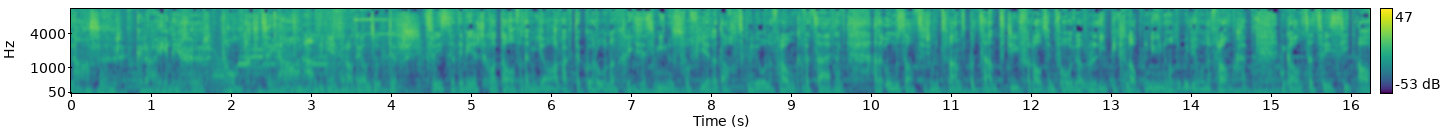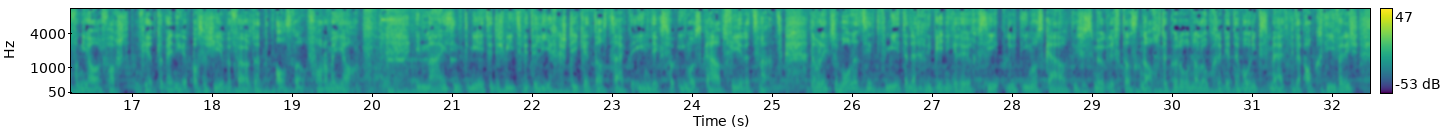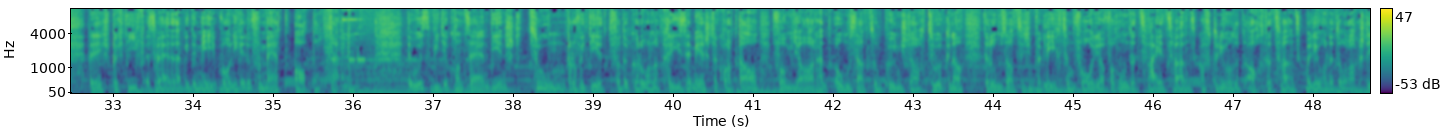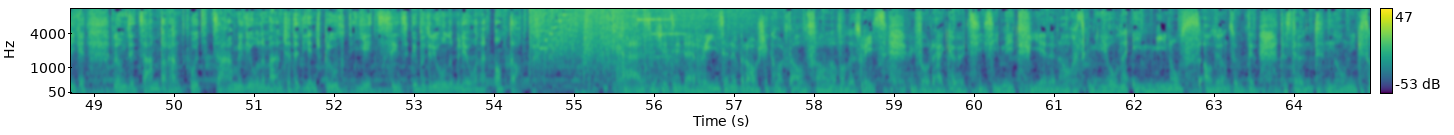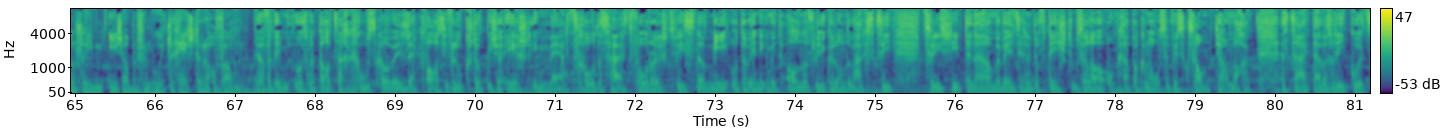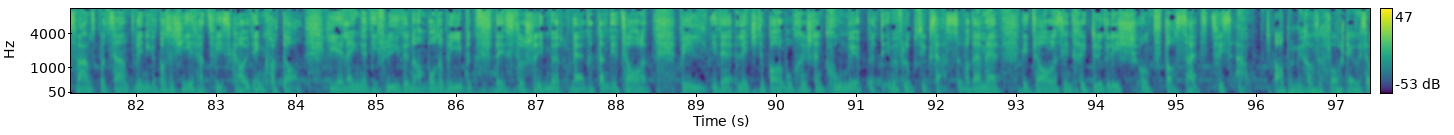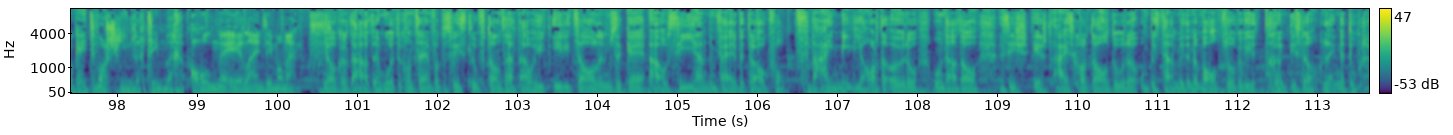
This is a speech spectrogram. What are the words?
blasergreinicher.ch. Meldung geht Radion Sutter. Swiss hat im ersten Quartal von dem Jahr wegen der Corona-Krise ein Minus von 84 Millionen Franken verzeichnet. Auch der Umsatz ist um 20 Prozent tiefer als im Vorjahr und liegt bei knapp 900 Millionen Franken. Im ganzen Swiss seit Anfang Jahr fast ein Viertel weniger Passagiere befördert als noch vor einem Jahr. Im Mai sind die Mieten in der Schweiz wieder leicht gestiegen. Das zeigt der Index von ImmoScout 24. Im letzten Monat sind die Mieten ein bisschen weniger hoch gewesen. Laut ImmoScout ist es möglich, dass nach der Corona-Lockerung der Wohnungsmarkt wieder aktiver ist, respektive es werden auch wieder mehr Wohnungen auf dem Markt angeboten. Der US-Videokonzerndienst Zoom profitiert von der Corona-Krise. Im ersten Quartal vom Jahr haben Umsatz und Gewinn zugenommen. Der Umsatz ist im Vergleich zum Vorjahr von 122 auf 328 Millionen Dollar gestiegen. Nur im Dezember haben gut 10 Millionen Menschen den Dienst gebraucht. Jetzt sind es über 300 Millionen am Tag. Äh, es ist jetzt nicht eine riesen Überraschung, Quartalzahlen von der Swiss. Wie vorher gehört, sind sie mit 84 Millionen im Minus. Adrian Sutter, das klingt noch nicht so schlimm, ist aber vermutlich erst der Anfang. Ja, von dem muss man tatsächlich ausgehen, weil der quasi Flugstopp ist ja erst im März gekommen. Das heisst, vorher ist die Swiss noch mehr oder weniger mit allen Flügern unterwegs gewesen. Die Swiss schreibt dann auch, man will sich nicht auf Test rauslassen und keine Prognose fürs Gesamtjahr machen. Es zeigt einfach gut 20 Prozent weniger Passagiere hat die Swiss in diesem Quartal. Je länger die Flüge am Boden bleiben, desto schlimmer werden dann die Zahlen. Weil in den letzten paar Wochen ist dann kaum mehr jemand im Flugzeug gesessen. Von dem her, die Zahlen sind ein bisschen trügerisch und das sagt Swiss auch. Aber man kann sich vorstellen, so geht es wahrscheinlich ziemlich allen Airlines im Moment. Ja, gerade auch der Mutterkonzern von der Swiss, die Lufthansa, hat auch heute ihre Zahlen rausgegeben. Auch sie haben einen Fehlbetrag von 2 Milliarden Euro. Und auch da, es ist erst ein Quartal durch und bis dann wieder normal geflogen wird, könnte es noch länger dauern.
